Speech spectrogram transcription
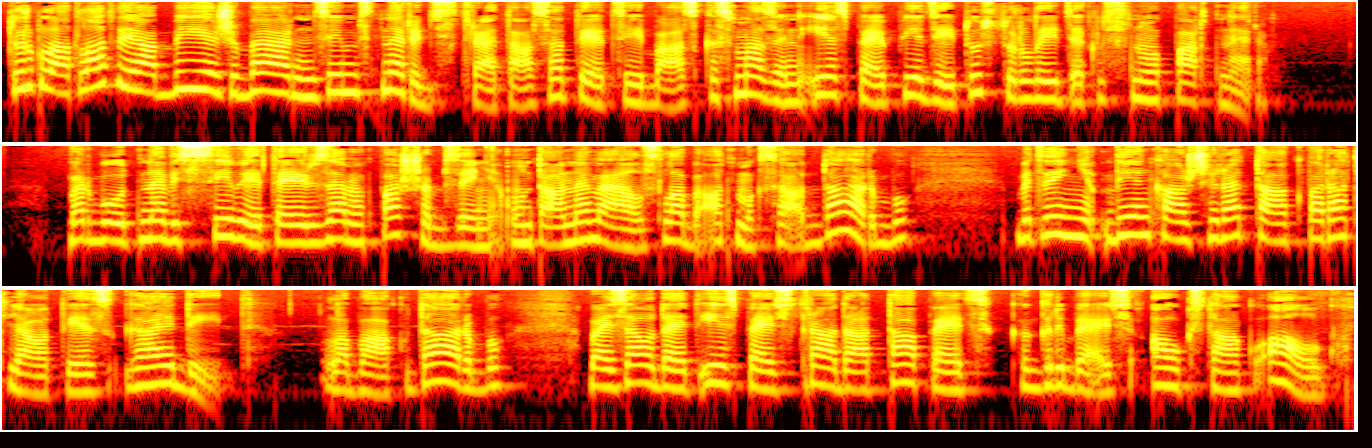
Turklāt Latvijā bieži bērni dzimst nereģistrētās attiecībās, kas mazina iespēju piedzīt uzturlīdzekļus no partnera. Varbūt nevis sievietei ir zema pašapziņa un tā nevēlas labi atmaksāt darbu, bet viņa vienkārši retāk var atļauties gaidīt labāku darbu vai zaudēt iespēju strādāt tāpēc, ka gribējusi augstāku algu.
